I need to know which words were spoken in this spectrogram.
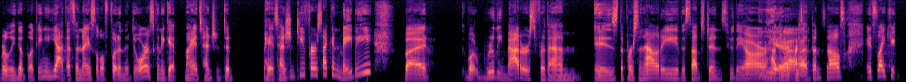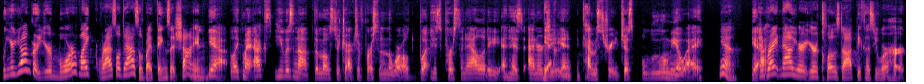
really good looking. And yeah, that's a nice little foot in the door. It's going to get my attention to pay attention to you for a second, maybe. But what really matters for them is the personality, the substance, who they are, how they represent themselves. It's like you, when you're younger, you're more like razzle dazzled by things that shine. Yeah. Like my ex, he was not the most attractive person in the world, but his personality and his energy yeah. and chemistry just blew me away. Yeah. Yeah. And right now you're you're closed off because you were hurt,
